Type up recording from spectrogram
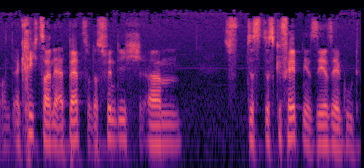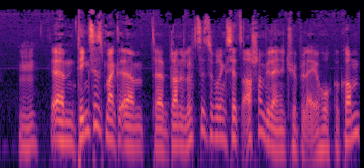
und er kriegt seine At-Bats und das finde ich, ähm, das, das gefällt mir sehr, sehr gut. Mhm. Ähm, Dings ist, ähm, Donald Lutz ist übrigens jetzt auch schon wieder in die AAA hochgekommen,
